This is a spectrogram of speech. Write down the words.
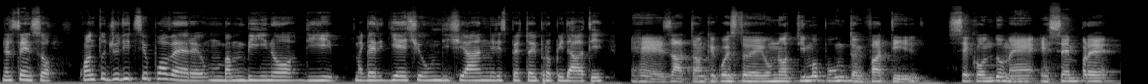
Nel senso, quanto giudizio può avere un bambino di magari 10 o 11 anni rispetto ai propri dati? Eh, esatto, anche questo è un ottimo punto, infatti secondo me è sempre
